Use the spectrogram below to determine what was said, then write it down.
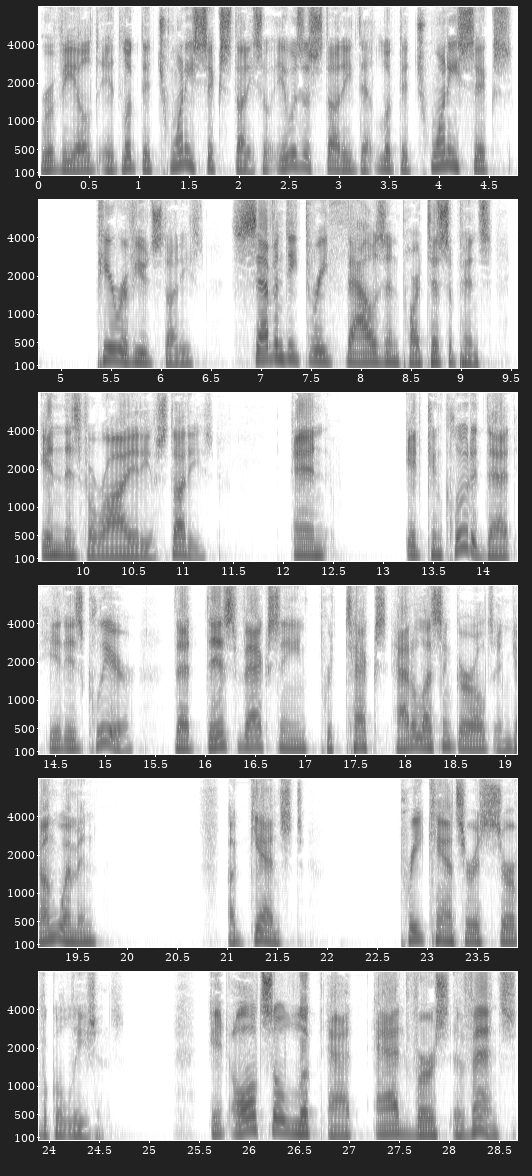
revealed it looked at 26 studies. So it was a study that looked at 26 peer reviewed studies, 73,000 participants in this variety of studies. And it concluded that it is clear that this vaccine protects adolescent girls and young women against precancerous cervical lesions. It also looked at adverse events,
